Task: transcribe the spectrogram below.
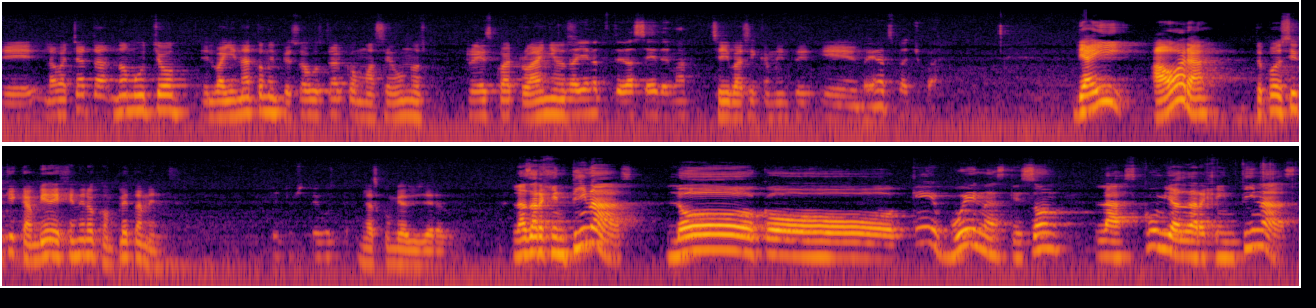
eh, la bachata, no mucho. El vallenato me empezó a gustar como hace unos 3, 4 años. El vallenato te da sed, hermano. Sí, básicamente. eh, El vallenato es para chupar. de ahí, ahora, te puedo decir que cambié de género completamente. ¿Qué te gusta? Las cumbias villeras. Las argentinas. Loco. Qué buenas que son las cumbias argentinas.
